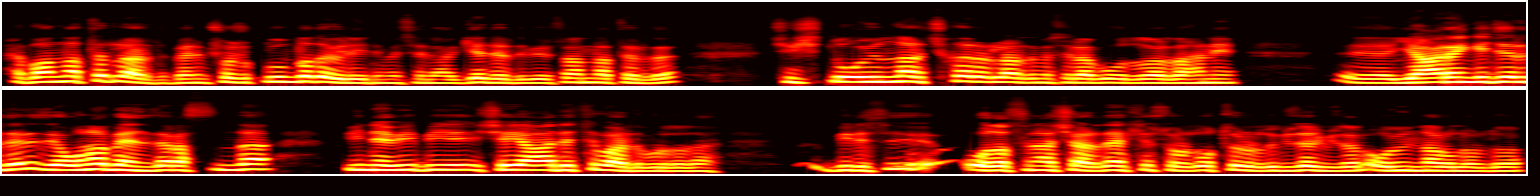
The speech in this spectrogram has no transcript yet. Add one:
hep anlatırlardı. Benim çocukluğumda da öyleydi mesela. Gelirdi birisi anlatırdı. Çeşitli oyunlar çıkarırlardı mesela bu odalarda. Hani e, yaren geceleri deriz ya ona benzer aslında bir nevi bir şey adeti vardı burada da. Birisi odasını açardı, herkes orada otururdu, güzel güzel oyunlar olurdu,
